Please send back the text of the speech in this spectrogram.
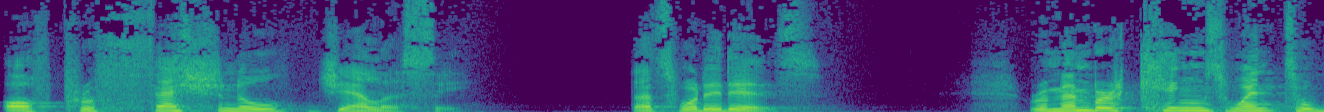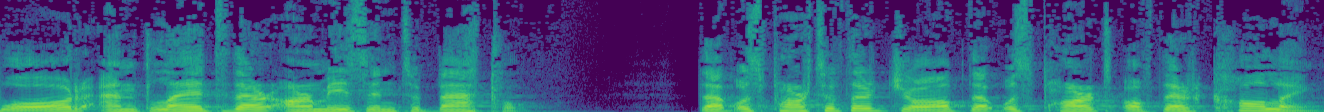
of professional jealousy. That's what it is. Remember, kings went to war and led their armies into battle. That was part of their job. That was part of their calling.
